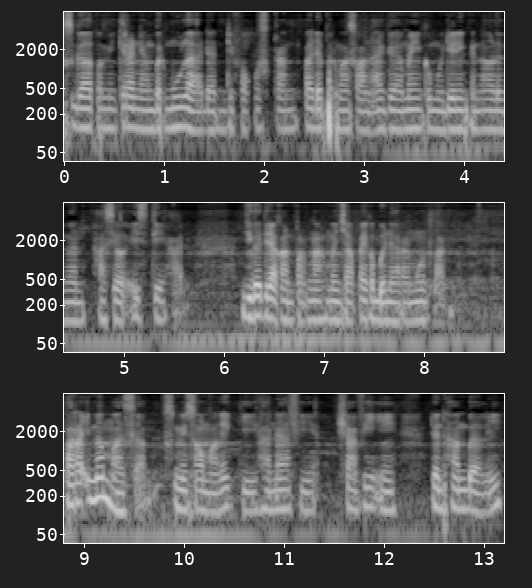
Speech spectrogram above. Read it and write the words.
segala pemikiran yang bermula dan difokuskan pada permasalahan agama yang kemudian dikenal dengan hasil istihad juga tidak akan pernah mencapai kebenaran mutlak. Para imam mazhab, semisal Maliki, Hanafi, Syafi'i, dan Hambali,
